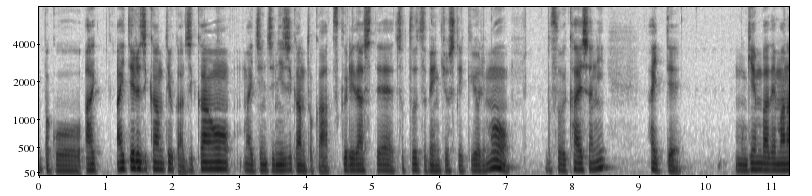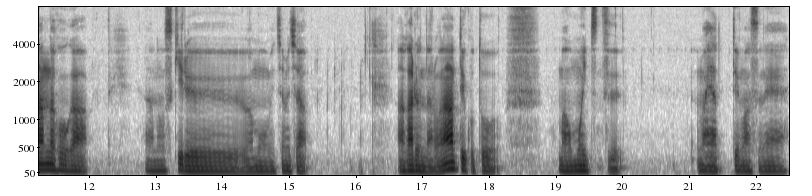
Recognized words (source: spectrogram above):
やっぱこう空いてる時間っていうか時間を、まあ、1日2時間とか作り出してちょっとずつ勉強していくよりもそういう会社に入ってもう現場で学んだ方があのスキルはもうめちゃめちゃ上がるんだろうなっていうことを、まあ、思いつつ、まあ、やってますね。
